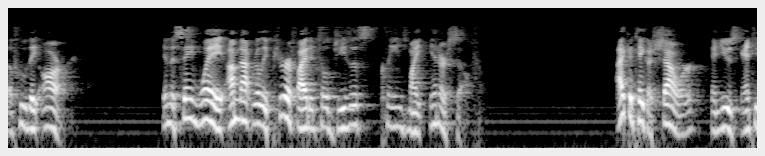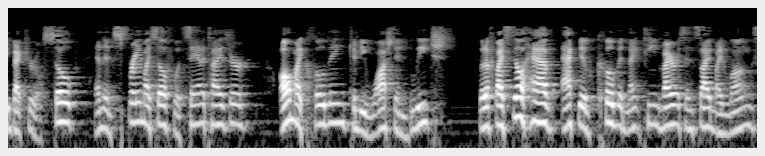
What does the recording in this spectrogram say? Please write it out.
of who they are. In the same way, I'm not really purified until Jesus cleans my inner self. I could take a shower and use antibacterial soap and then spray myself with sanitizer. All my clothing can be washed in bleach. But if I still have active COVID 19 virus inside my lungs,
